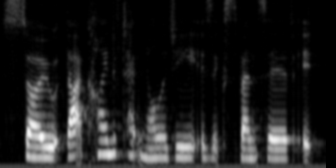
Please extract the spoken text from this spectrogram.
So that kind of technology is expensive. It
